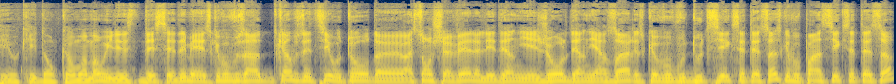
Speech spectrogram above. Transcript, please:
OK, OK. Donc, au moment où il est décédé, mais est-ce que vous vous en, quand vous étiez autour de, à son chevet, les derniers jours, les dernières heures, est-ce que vous vous doutiez que c'était ça? Est-ce que vous pensiez que c'était ça?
